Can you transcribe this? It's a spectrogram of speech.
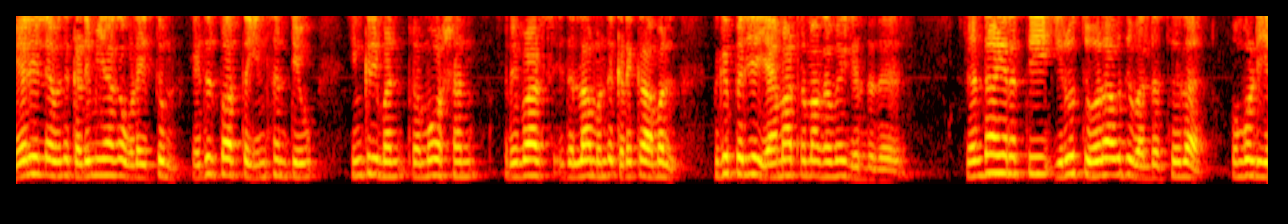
வேலையில் வந்து கடுமையாக உழைத்தும் எதிர்பார்த்த இன்சென்டிவ் இன்க்ரிமெண்ட் ப்ரமோஷன் ரிவார்ட்ஸ் இதெல்லாம் வந்து கிடைக்காமல் மிகப்பெரிய ஏமாற்றமாகவே இருந்தது. ரெண்டாயிரத்தி இருபத்தி ஓராவது வருடத்தில் உங்களுடைய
